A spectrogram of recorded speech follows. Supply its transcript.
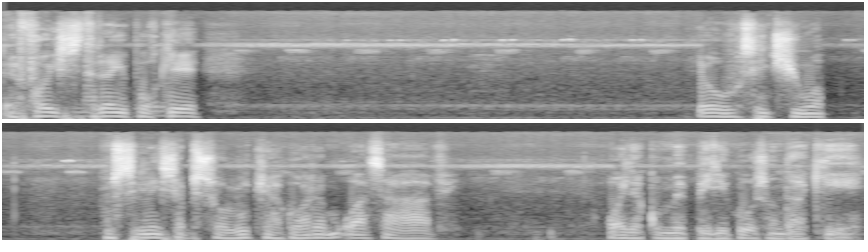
É, Foi estranho porque eu senti uma- um silêncio absoluto e agora essa ave. Olha como é perigoso andar aqui.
